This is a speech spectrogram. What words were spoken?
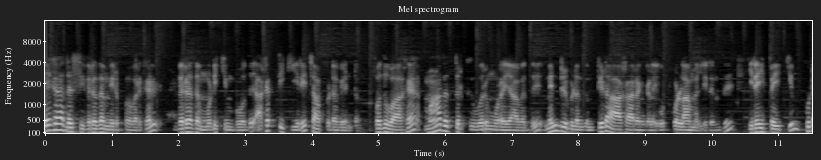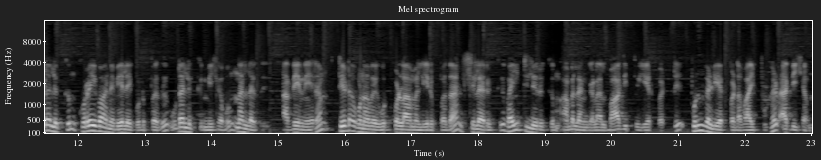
ஏகாதசி விரதம் இருப்பவர்கள் விரதம் முடிக்கும் போது அகத்திக்கீரை சாப்பிட வேண்டும். பொதுவாக மாதத்திற்கு ஒரு முறையாவது மென்று விழுங்கும் திட ஆகாரங்களை உட்கொள்ளாமல் இருந்து இறைப்பைக்கும் குடலுக்கும் குறைவான வேலை கொடுப்பது உடலுக்கு மிகவும் நல்லது. அதே நேரம் திட உணவை உட்கொள்ளாமல் இருப்பதால் சிலருக்கு வயிற்றில் இருக்கும் அமலங்களால் பாதிப்பு ஏற்பட்டு புண்கள் ஏற்பட வாய்ப்புகள் அதிகம்.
